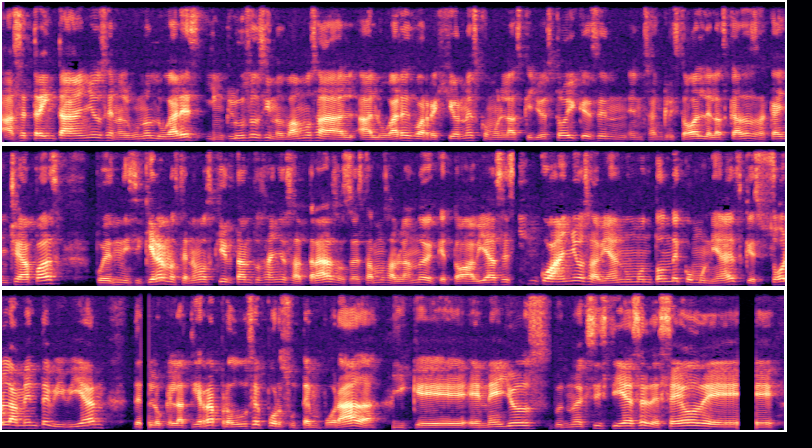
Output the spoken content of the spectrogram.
hace 30 años en algunos lugares, incluso si nos vamos a, lugares o a regiones como en las que yo estoy, que es en, San Cristóbal de las Casas, acá en Chiapas, pues ni siquiera nos tenemos que ir tantos años atrás, o sea, estamos hablando de que todavía hace cinco años habían un montón de comunidades que solamente vivían de lo que la tierra produce por su temporada y que en ellos pues, no existía ese deseo de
